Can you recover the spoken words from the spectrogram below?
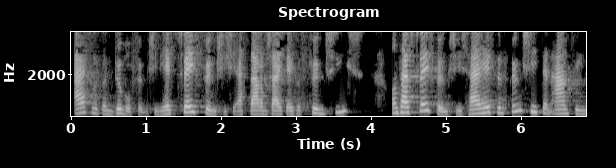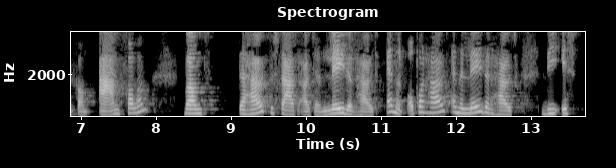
eigenlijk een dubbelfunctie. Die heeft twee functies. Echt, daarom zei ik even functies. Want hij heeft twee functies. Hij heeft een functie ten aanzien van aanvallen. Want de huid bestaat uit een lederhuid en een opperhuid. En de lederhuid die is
